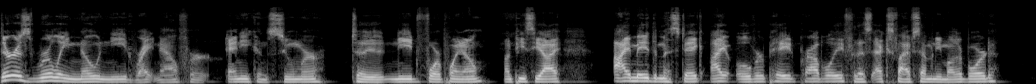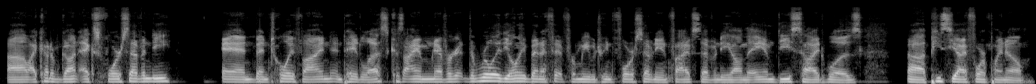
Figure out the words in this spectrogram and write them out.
There is really no need right now for any consumer to need 4.0 on PCI. I made the mistake. I overpaid probably for this X570 motherboard. Um, I could have gone X470 and been totally fine and paid less because I am never the really the only benefit for me between 470 and 570 on the AMD side was uh, PCI 4.0.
